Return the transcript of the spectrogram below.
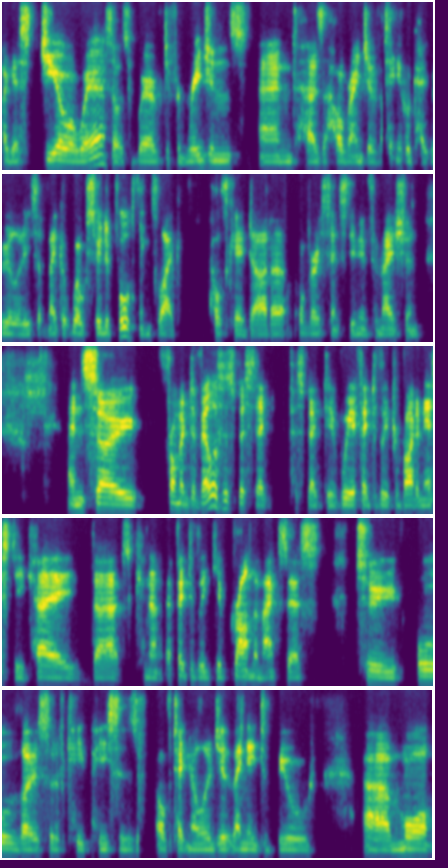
I guess, geo aware. So, it's aware of different regions and has a whole range of technical capabilities that make it well suited for things like healthcare data or very sensitive information. And so, from a developer's perspective, we effectively provide an SDK that can effectively give grant them access to all those sort of key pieces of technology that they need to build uh, more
